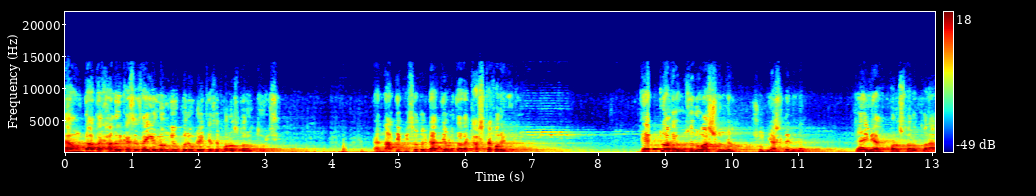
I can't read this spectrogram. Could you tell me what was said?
এখন দাদা খালের কাছে যাইয়ে লঙ্গি উপরে উঠাইতেছে ফরস তরস্ত হয়েছে আর নাতি পিছনে ডাক দিয়ে বলে, দাদা, কাজটা করেন। একটু আগে হুজুর ওয়াজ শূন্য শূন্য আসলেন না? যাই মিয়া খরচ তরফ করা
